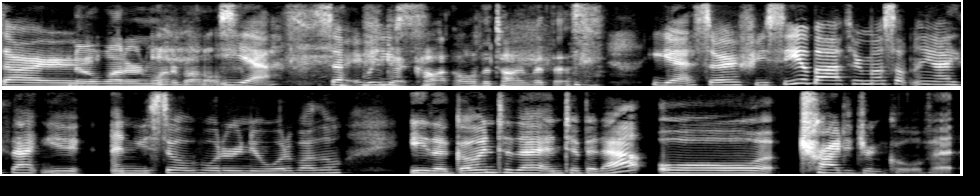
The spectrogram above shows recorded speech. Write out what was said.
So No water and water bottles. yeah. So if we get caught all the time with this. yeah, so if you see a bathroom or something like that, you and you still have water in your water bottle, either go into there and tip it out or try to drink all of it.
